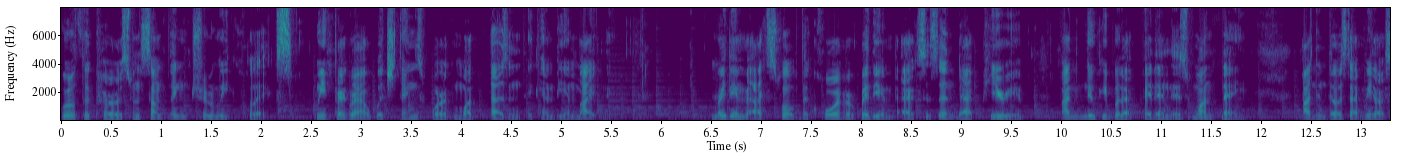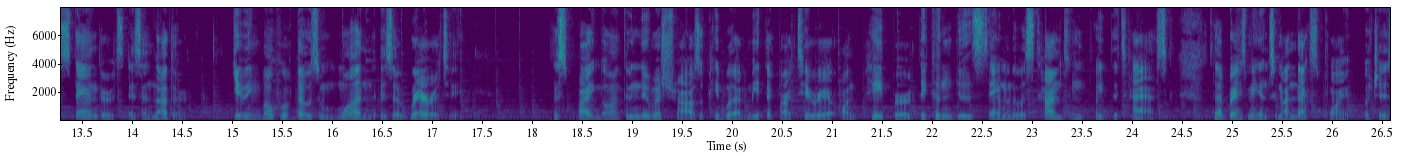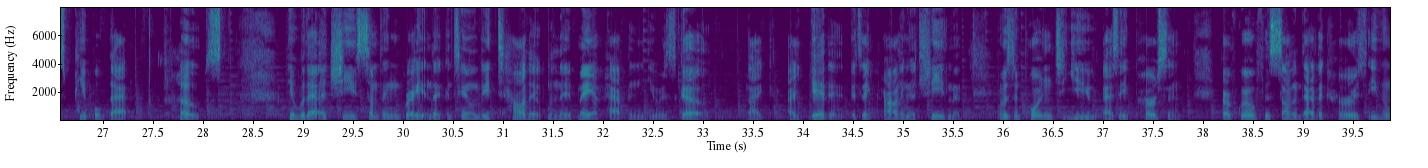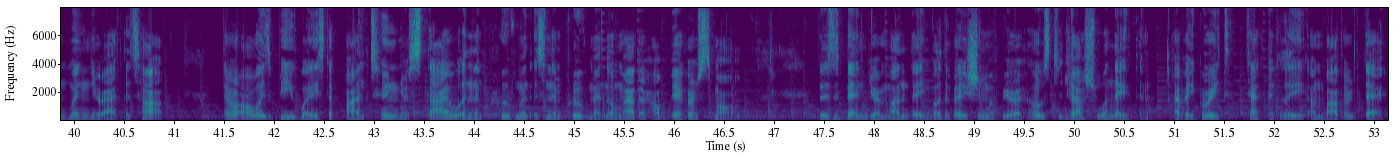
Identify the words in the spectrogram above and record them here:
Growth occurs when something truly clicks. When you figure out which things work and what doesn't, it can be enlightening. Radium X, well, the core of Iridium X is in that period. Finding new people that fit in is one thing, finding those that meet our standards is another. Getting both of those in one is a rarity. Despite going through numerous trials with people that meet the criteria on paper, they couldn't do the same when it was time to complete the task. That brings me into my next point, which is people that coast. People that achieve something great and they continually tout it when it may have happened years ago. Like, I get it, it's a crowning achievement. It was important to you as a person. But growth is something that occurs even when you're at the top. There will always be ways to fine tune your style, and improvement is an improvement no matter how big or small. This has been your Monday Motivation with your host, Joshua Nathan. Have a great, technically unbothered day.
